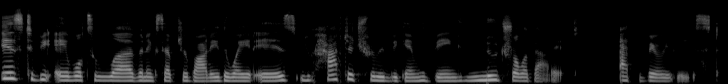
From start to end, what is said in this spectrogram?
is to be able to love and accept your body the way it is, you have to truly begin with being neutral about it at the very least.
